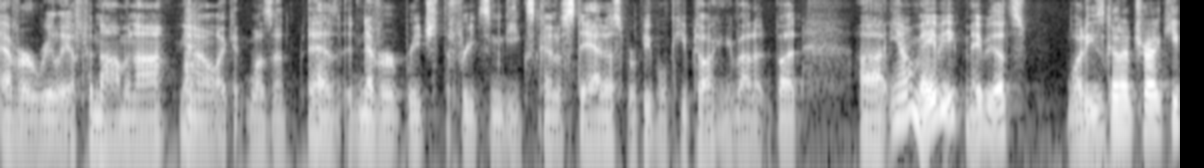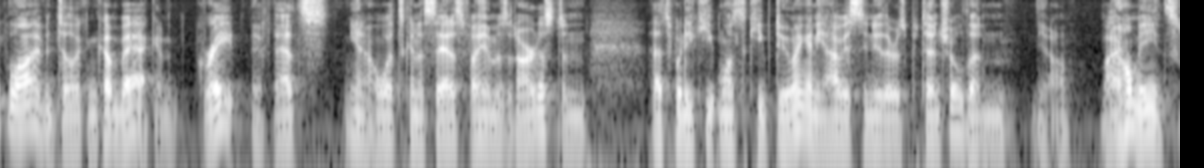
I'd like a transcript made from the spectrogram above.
ever really a phenomena. You know, like it wasn't. It has. It never reached the freaks and geeks kind of status where people keep talking about it. But uh, you know, maybe maybe that's what he's going to try to keep alive until it can come back. And great if that's you know what's going to satisfy him as an artist and. That's what he keep wants to keep doing, and he obviously knew there was potential. Then, you know, by all means,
